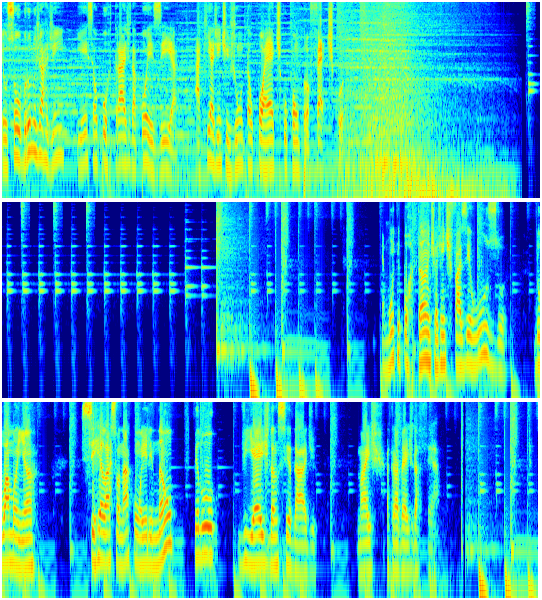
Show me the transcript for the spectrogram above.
Eu sou o Bruno Jardim e esse é o Por Trás da Poesia. Aqui a gente junta o poético com o profético. É muito importante a gente fazer uso do amanhã, se relacionar com ele não pelo viés da ansiedade, mas através da fé.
